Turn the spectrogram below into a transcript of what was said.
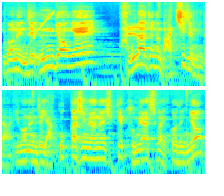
이거는 이제 음경에 발라주는 마취제입니다. 이거는 이제 약국 가시면은 쉽게 구매할 수가 있거든요.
